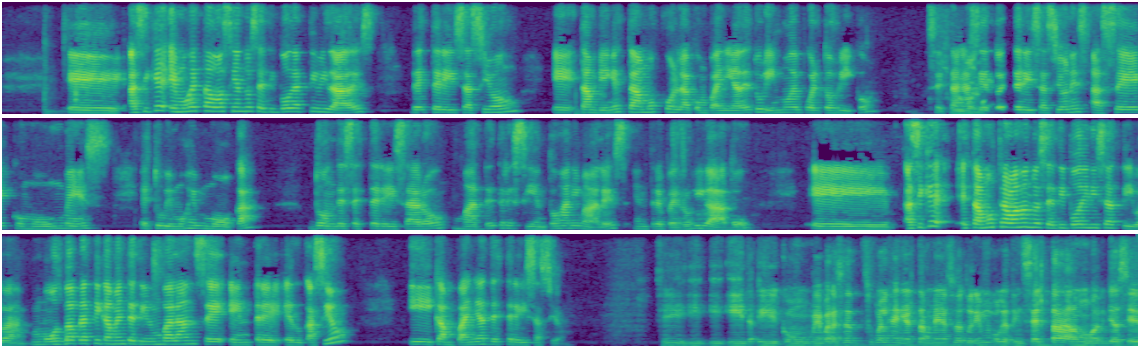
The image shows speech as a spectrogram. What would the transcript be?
Eh, así que hemos estado haciendo ese tipo de actividades de esterilización eh, también estamos con la compañía de turismo de Puerto Rico. Se están haciendo esterilizaciones. Hace como un mes estuvimos en Moca, donde se esterilizaron más de 300 animales entre perros y gatos. Eh, así que estamos trabajando ese tipo de iniciativa. MOSBA prácticamente tiene un balance entre educación y campañas de esterilización. Sí, y, y, y, y como me parece súper genial también eso de turismo, porque te insertas a lo mejor ya si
